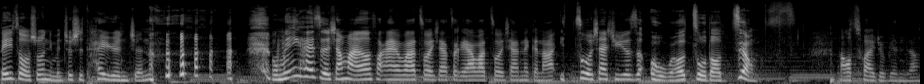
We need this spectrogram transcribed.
飞走说：“你们就是太认真了。”我们一开始的想法都是：“哎，要不要做一下这个？要不要做一下那个？”然后一做下去就是：“哦，我要做到这样子。”然后出来就变这样。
